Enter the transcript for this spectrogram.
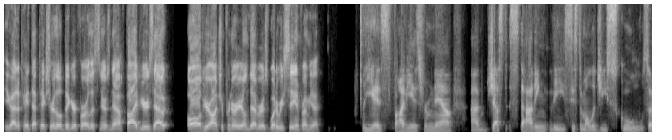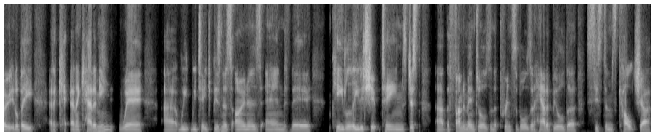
You got to paint that picture a little bigger for our listeners now. Five years out, all of your entrepreneurial endeavors. What are we seeing from you? Yes, five years from now, um, just starting the systemology school. So it'll be at a, an academy where uh, we, we teach business owners and their key leadership teams just uh, the fundamentals and the principles and how to build a systems culture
